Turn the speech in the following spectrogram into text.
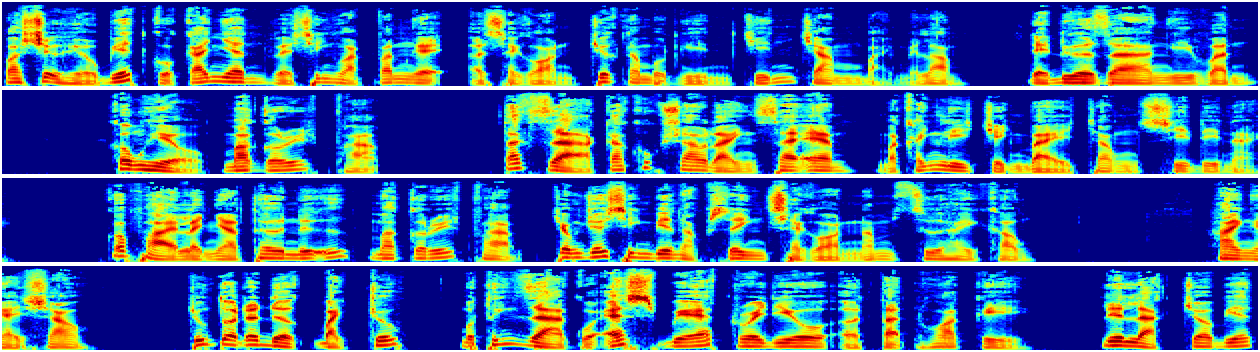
và sự hiểu biết của cá nhân về sinh hoạt văn nghệ ở Sài Gòn trước năm 1975 để đưa ra nghi vấn. Không hiểu Margaret Phạm tác giả ca khúc sao đành xa em mà Khánh Ly trình bày trong CD này. Có phải là nhà thơ nữ Margaret Phạm trong giới sinh viên học sinh Sài Gòn năm xưa hay không? Hai ngày sau, chúng tôi đã được Bạch Trúc, một thính giả của SBS Radio ở tận Hoa Kỳ, liên lạc cho biết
